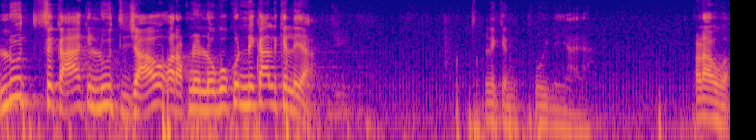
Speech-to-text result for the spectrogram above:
लूत से कहा कि लूत जाओ और अपने लोगों को निकाल के ले आ। लेकिन कोई नहीं आया। पड़ा होगा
